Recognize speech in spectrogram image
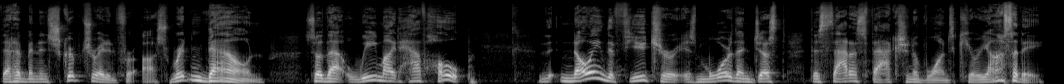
that have been inscripturated for us, written down, so that we might have hope. Knowing the future is more than just the satisfaction of one's curiosity.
